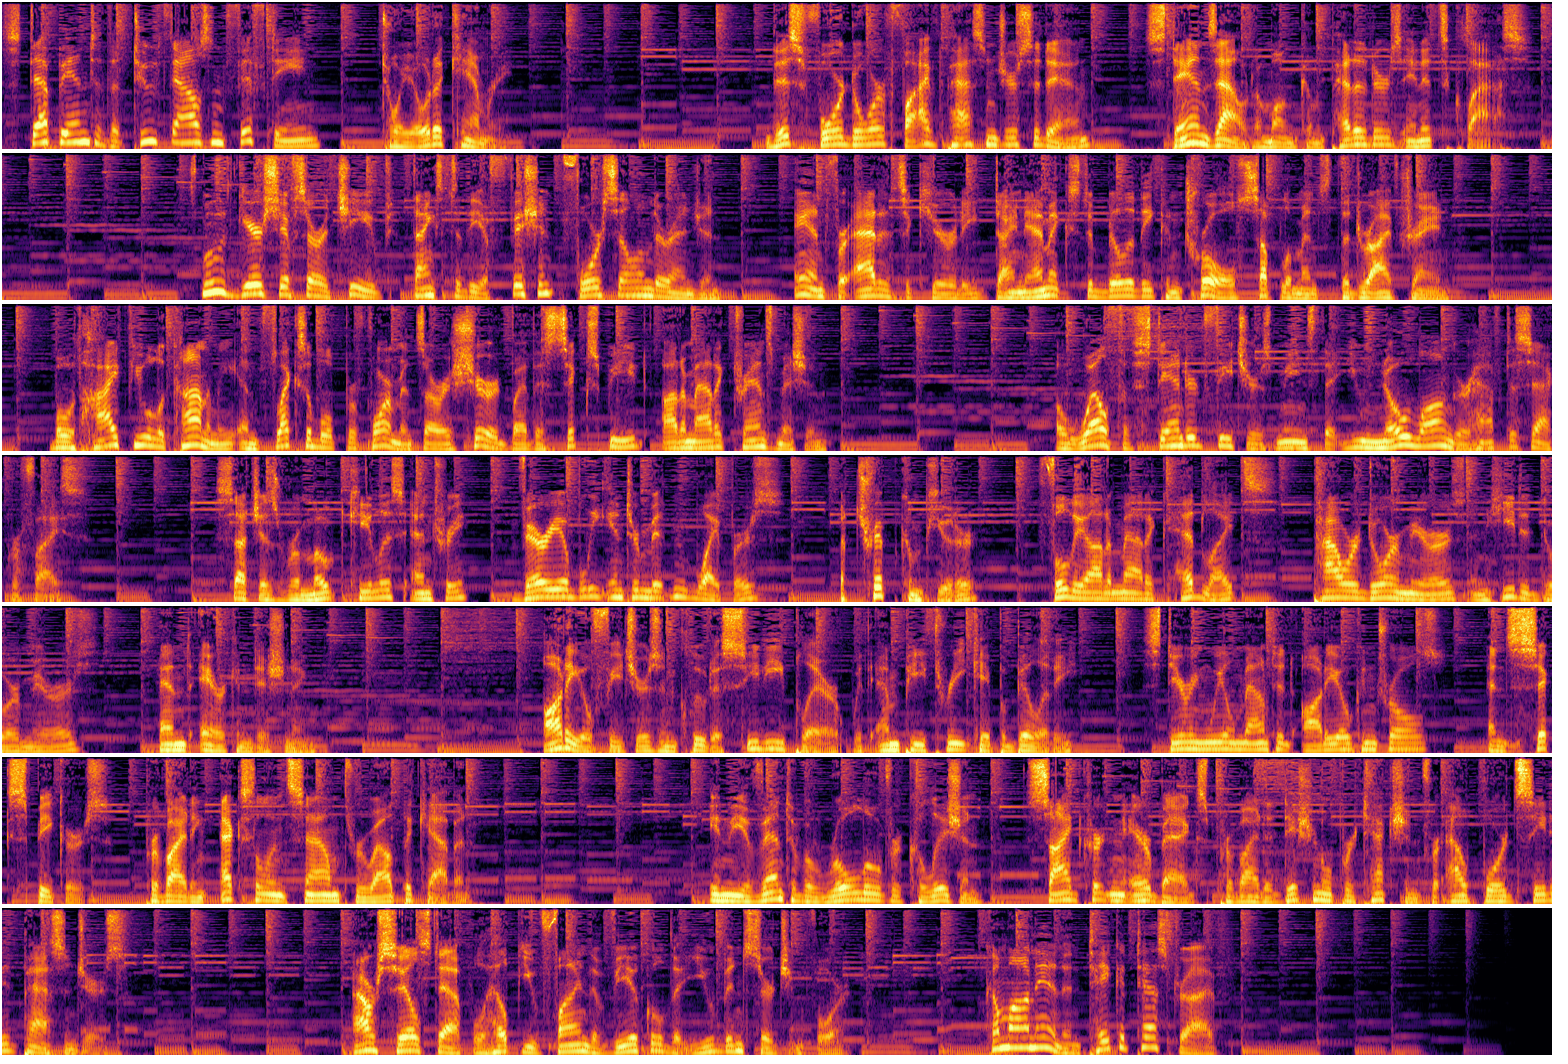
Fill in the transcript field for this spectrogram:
Step into the 2015 Toyota Camry. This four-door, five-passenger sedan stands out among competitors in its class. Smooth gear shifts are achieved thanks to the efficient four-cylinder engine. And for added security, Dynamic Stability Control supplements the drivetrain. Both high fuel economy and flexible performance are assured by the six-speed automatic transmission. A wealth of standard features means that you no longer have to sacrifice, such as remote keyless entry, variably intermittent wipers, a trip computer, fully automatic headlights, power door mirrors and heated door mirrors, and air conditioning. Audio features include a CD player with MP3 capability, steering wheel mounted audio controls, and six speakers, providing excellent sound throughout the cabin. In the event of a rollover collision, side curtain airbags provide additional protection for outboard seated passengers. Our sales staff will help you find the vehicle that you've been searching for. Come on in and take a test drive.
